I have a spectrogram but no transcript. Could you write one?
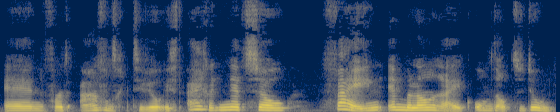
En voor het avondritueel is het eigenlijk net zo fijn en belangrijk om dat te doen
